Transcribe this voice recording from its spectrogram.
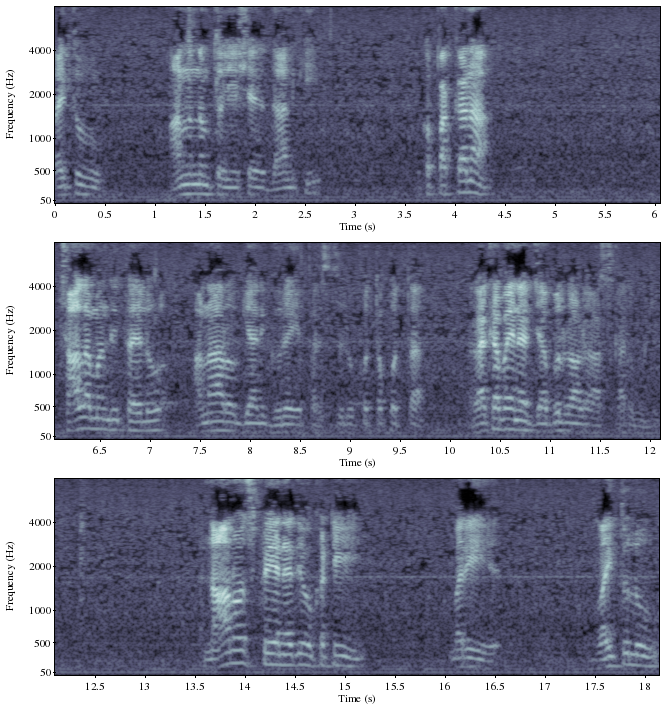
రైతు ఆనందంతో చేసే దానికి ఒక పక్కన చాలా మంది ప్రజలు అనారోగ్యానికి గురయ్యే పరిస్థితులు కొత్త కొత్త రకమైన జబ్బులు రావడం ఆస్కారం ఉంది. నానో స్ప్రే అనేది ఒకటి మరి రైతులు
